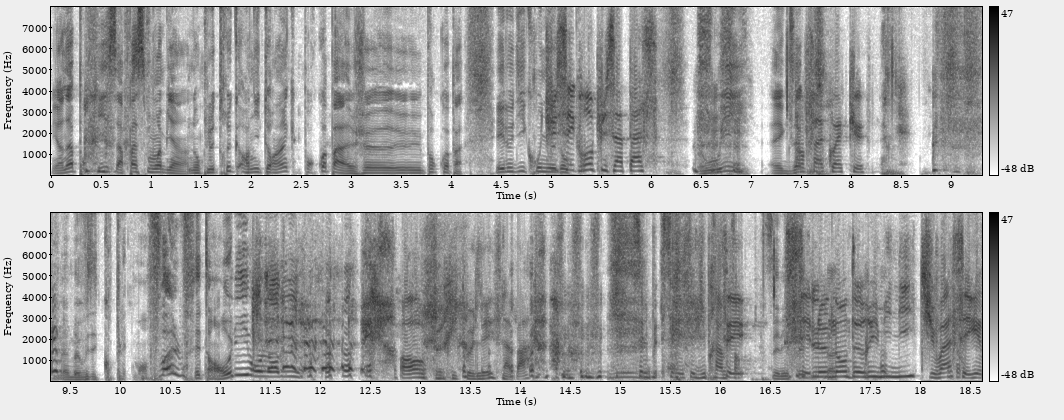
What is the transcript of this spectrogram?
Il y en a pour qui ça passe moins bien. Donc le truc ornithorynque, pourquoi pas? Je pourquoi pas? Elodie. Plus c'est gros, plus ça passe. Oui, exactement. enfin quoique. mais vous êtes complètement folle, vous êtes en roue libre aujourd'hui. oh, on peut rigoler, ça va. c'est l'effet du printemps. C'est le nom de Rumini, tu vois, c'est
